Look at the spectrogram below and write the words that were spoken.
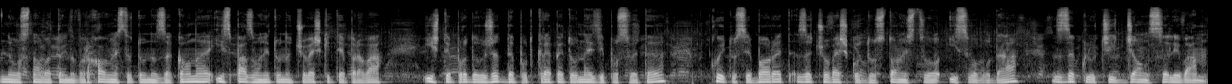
на основата на върховенството на закона и спазването на човешките права и ще продължат да подкрепят онези по света, които се борят за човешко достоинство и свобода, заключи Джон Саливан.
